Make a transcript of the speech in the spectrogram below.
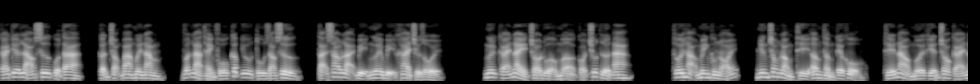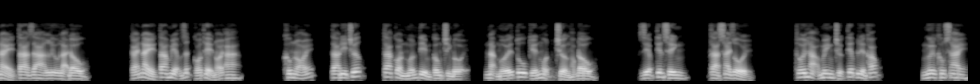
Cái kia lão sư của ta, cẩn trọng ba mươi năm, vẫn là thành phố cấp ưu tú giáo sư, tại sao lại bị ngươi bị khai trừ rồi? Ngươi cái này cho đùa mở có chút lớn a. Thôi hạo minh không nói, nhưng trong lòng thì âm thầm kêu khổ, thế nào mới khiến cho cái này ta ra lưu lại đâu? Cái này ta miệng rất có thể nói a. Không nói, ta đi trước, ta còn muốn tìm công trình đội, nặng mới tu kiến một trường học đâu. Diệp tiên sinh, ta sai rồi. Thôi hạo minh trực tiếp liền khóc. Ngươi không sai,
